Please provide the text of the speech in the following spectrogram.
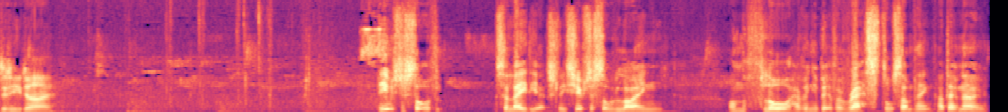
Did he die? He was just sort of. It's a lady actually. She was just sort of lying on the floor having a bit of a rest or something. I don't know.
